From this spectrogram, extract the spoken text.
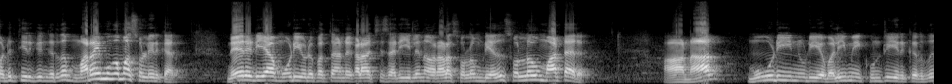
படுத்தி இருக்குங்கிறத மறைமுகமாக சொல்லியிருக்காரு. நேரடியாக மோடியோட பத்தாண்டு கலாச்சி சரியில்லைன்னு அவரால் சொல்ல முடியாது சொல்லவும் மாட்டார். ஆனால் மோடியினுடைய வலிமை குன்றி இருக்கிறது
